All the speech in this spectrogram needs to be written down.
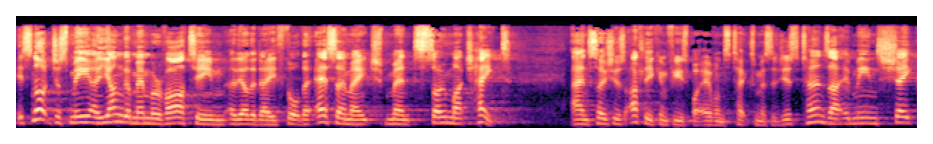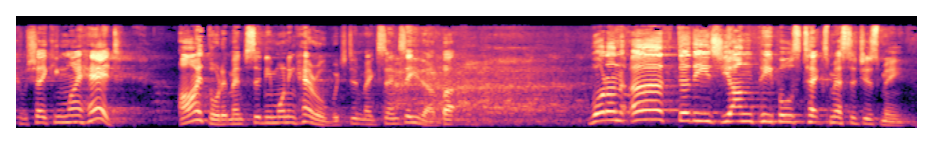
It's not just me. A younger member of our team uh, the other day thought that SMH meant so much hate. And so she was utterly confused by everyone's text messages. Turns out it means shake, shaking my head. I thought it meant Sydney Morning Herald, which didn't make sense either. But what on earth do these young people's text messages mean?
